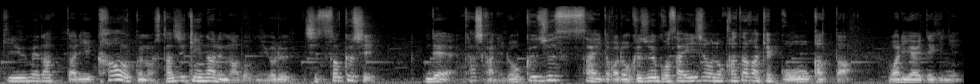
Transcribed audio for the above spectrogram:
生き埋めだったり家屋の下敷きになるなどによる窒息死。で確かに60歳とか65歳以上の方が結構多かった割合的に。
